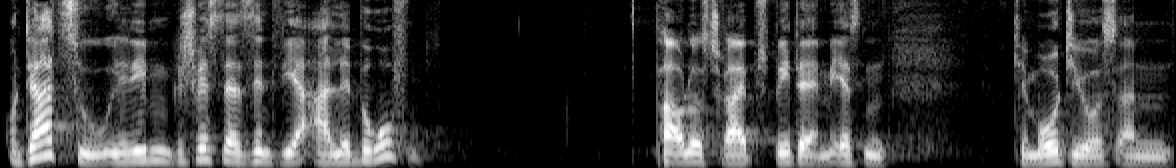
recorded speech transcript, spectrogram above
Und dazu, ihr lieben Geschwister, sind wir alle berufen. Paulus schreibt später im ersten Timotheus an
